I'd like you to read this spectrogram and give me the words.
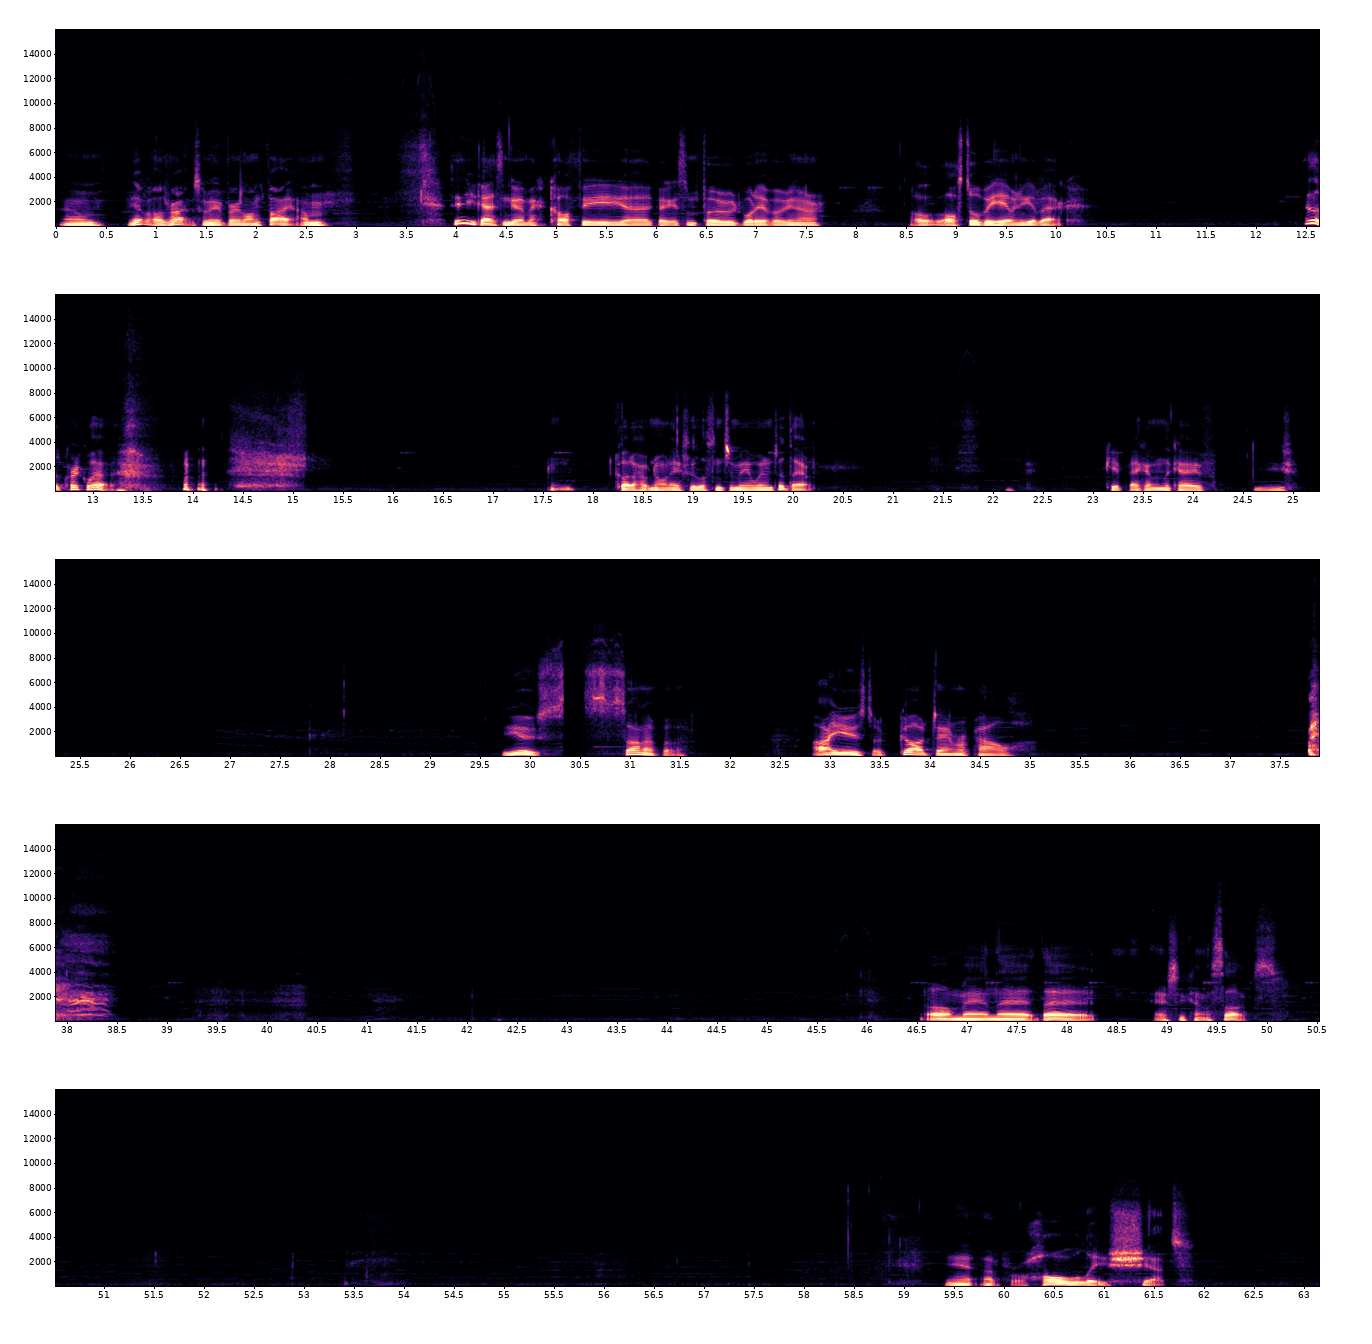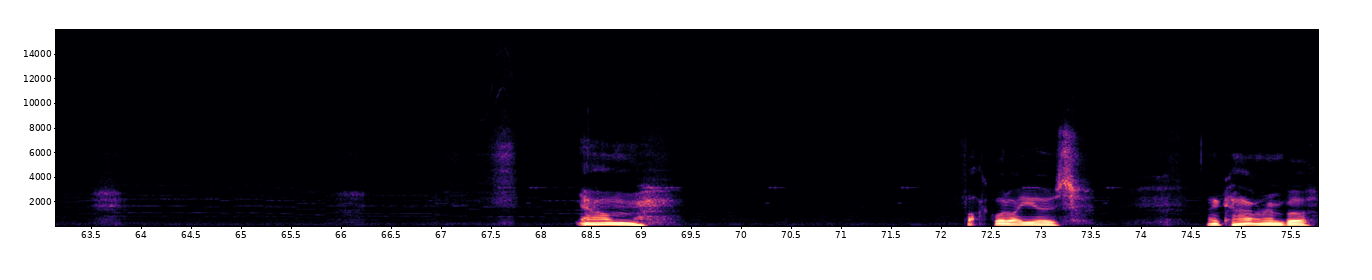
Um, yep, I was right. It's gonna be a very long fight. Um, yeah, you guys can go make a coffee, uh, go get some food, whatever. You know, I'll I'll still be here when you get back. Hey, look, critical hit. God, I hope no one actually listened to me when I did that. Get back in the cave. You son of a... I used a goddamn repel. oh man, that, that actually kind of sucks. Yeah, up for holy shit. Um, fuck, what do I use? I can't remember.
